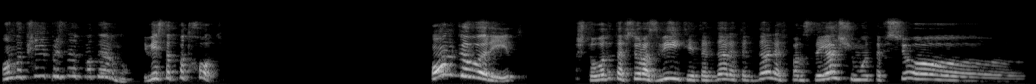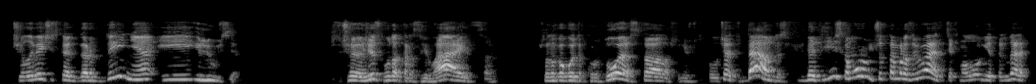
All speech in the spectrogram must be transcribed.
Он вообще не признает модерну. И весь этот подход. Он говорит, что вот это все развитие и так далее, и так далее, по-настоящему это все человеческая гордыня и иллюзия. Что человек куда-то развивается, что оно какое-то крутое стало, что что-то получается. Да, то есть на физическом уровне что-то там развивается, технологии и так далее.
